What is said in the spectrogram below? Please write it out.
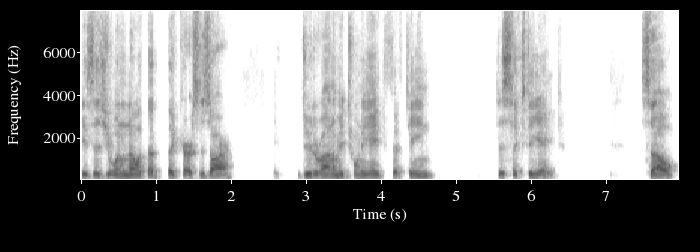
He says, You want to know what the, the curses are? Deuteronomy 28, 15 to 68. So,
